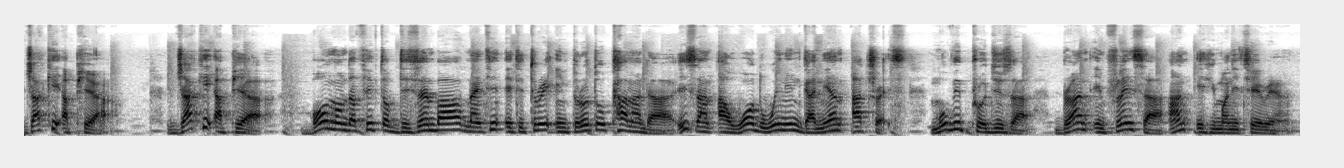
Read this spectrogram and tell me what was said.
Jackie Appiah. Jackie Appiah Born on the 5th of December 1983 in Toronto, Canada, is an award-winning Ghanaian actress, movie producer, brand influencer, and a humanitarian.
